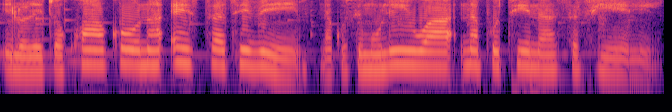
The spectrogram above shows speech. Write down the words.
iliyoletwa kwako na Esta TV na kusimuliwa na Potina Safieli.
